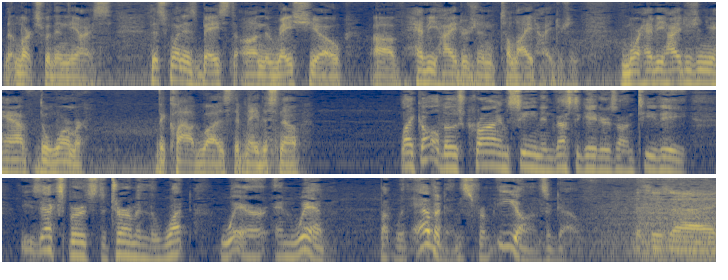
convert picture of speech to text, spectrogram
that lurks within the ice. This one is based on the ratio of heavy hydrogen to light hydrogen. The more heavy hydrogen you have, the warmer the cloud was that made the snow. Like all those crime scene investigators on TV, these experts determine the what, where, and when, but with evidence from eons ago. This is a,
